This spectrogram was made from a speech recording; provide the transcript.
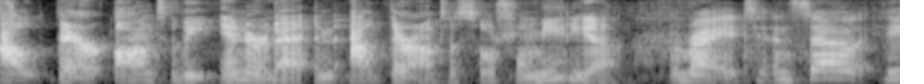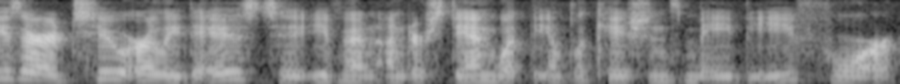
out there onto the internet and out there onto social media. Right, and so these are too early days to even understand what the implications may be for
